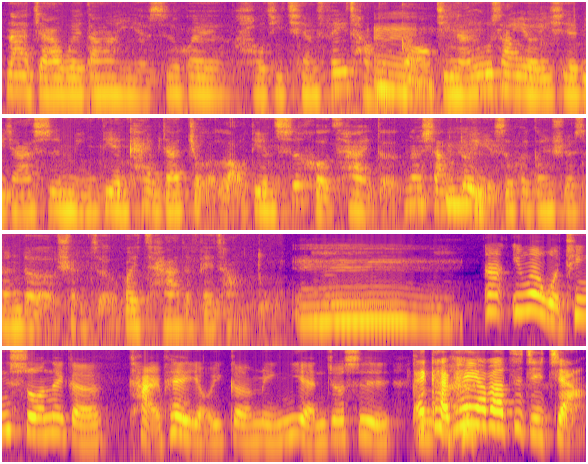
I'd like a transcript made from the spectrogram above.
那价位当然也是会好几千，非常的高。济、嗯、南路上也有一些比较是名店，开比较久的老店，吃合菜的，那相对也是会跟学生的选择会差的非常多。嗯，那因为我听说那个凯佩有一个名言，就是，哎、欸，凯佩要不要自己讲？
